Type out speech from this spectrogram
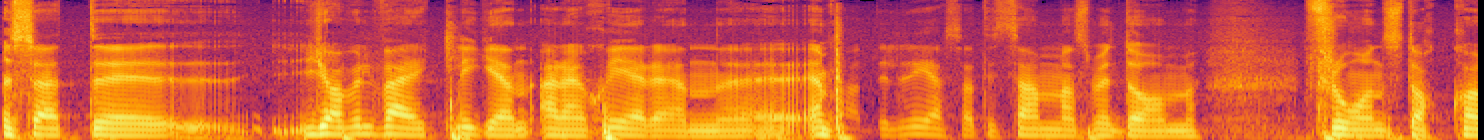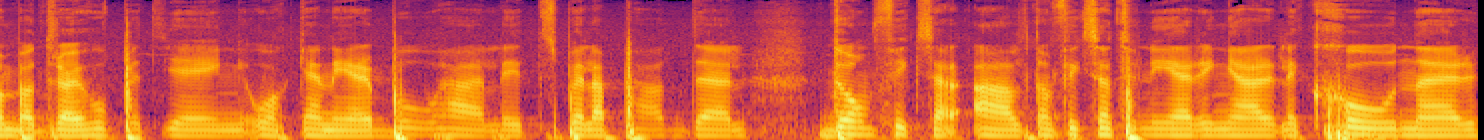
så att eh, jag vill verkligen arrangera en, eh, en paddelresa tillsammans med dem från Stockholm, bara dra ihop ett gäng, åka ner, bo härligt, spela paddel. De fixar allt. De fixar turneringar, lektioner,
